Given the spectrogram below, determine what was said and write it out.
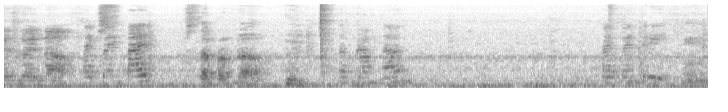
5.5. Stop Pratang. Stop ramp down. 5.3. Hmm.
